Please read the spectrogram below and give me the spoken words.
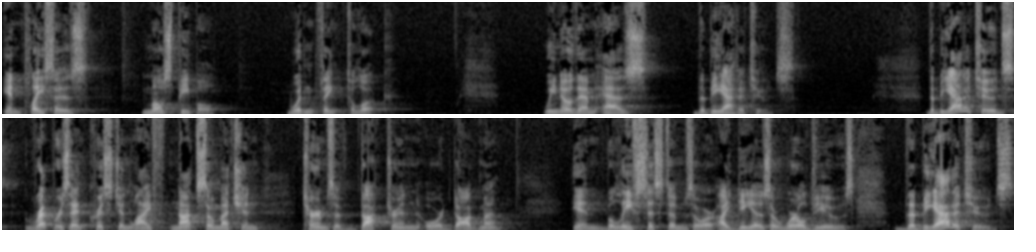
in places most people wouldn't think to look. We know them as the Beatitudes. The Beatitudes represent Christian life not so much in terms of doctrine or dogma, in belief systems or ideas or worldviews. The Beatitudes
